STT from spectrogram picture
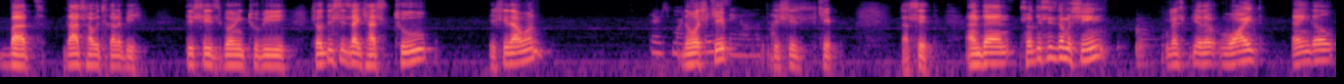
but that's how it's going to be. This is going to be, so this is like has two, you see that one? There's more No skip, on the top. this is skip. That's it. And then, so this is the machine. Let's get a wide angle,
